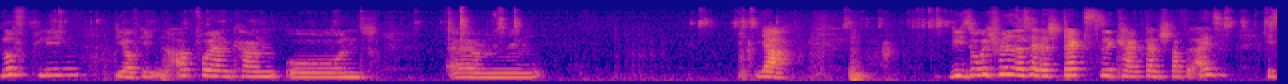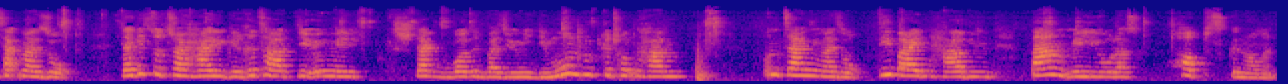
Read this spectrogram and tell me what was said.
Luft fliegen, die auf Gegner abfeuern kann. Und ähm, ja. Ich finde, dass er der stärkste Charakter in Staffel 1 ist? Ich sag mal so. Da gibt es so zwei heilige Ritter, die irgendwie stärker geworden sind, weil sie irgendwie Dämonenblut getrunken haben. Und sagen wir mal so, die beiden haben Bahn Meliodas hops genommen.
